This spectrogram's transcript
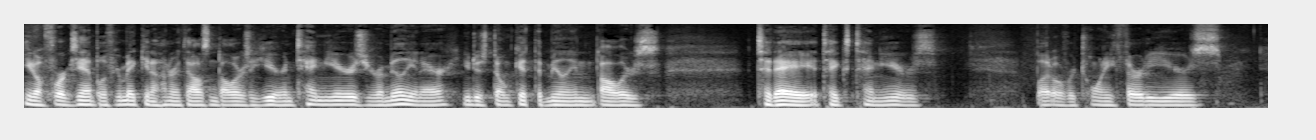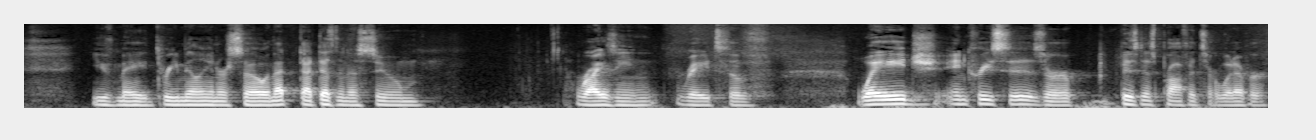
you know, for example, if you're making $100,000 a year in 10 years, you're a millionaire. You just don't get the million dollars today. It takes 10 years. But over 20, 30 years, you've made 3 million or so and that, that doesn't assume rising rates of wage increases or business profits or whatever.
